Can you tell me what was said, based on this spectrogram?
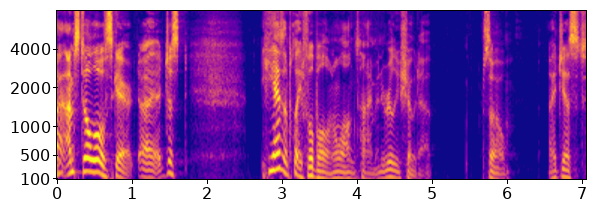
Team- I'm still a little scared. Uh, just he hasn't played football in a long time and really showed up. So I just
